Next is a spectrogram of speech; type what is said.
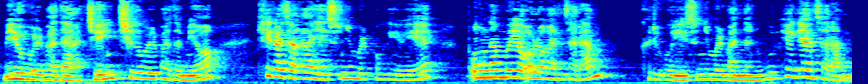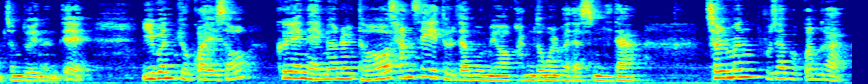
미움을 받아 죄인 취급을 받으며 키가 작아 예수님을 보기 위해 뽕나무에 올라간 사람 그리고 예수님을 만난 후 회개한 사람 정도였는데 이번 교과에서 그의 내면을 더 상세히 들여다보며 감동을 받았습니다. 젊은 부자 법관과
